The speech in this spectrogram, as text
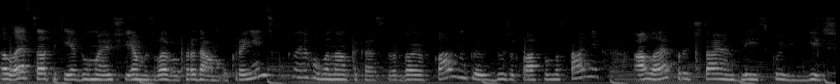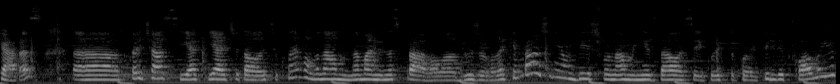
Але все-таки я думаю, що я можливо продам українську книгу. Вона така з твердою вкладинкою в дуже класному стані. Але прочитаю англійською її ще раз. Е, в той час, як я читала цю книгу, вона на мене не справила дуже велике враження. Більш вона мені здалася якоюсь такою підлітковою,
